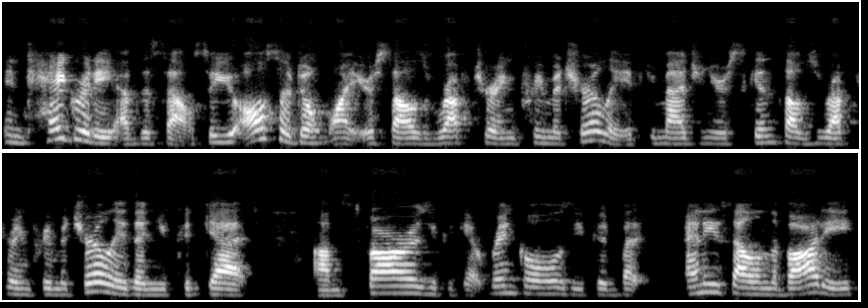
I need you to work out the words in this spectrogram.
integrity of the cell. So you also don't want your cells rupturing prematurely. If you imagine your skin cells rupturing prematurely, then you could get um, scars, you could get wrinkles, you could, but any cell in the body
